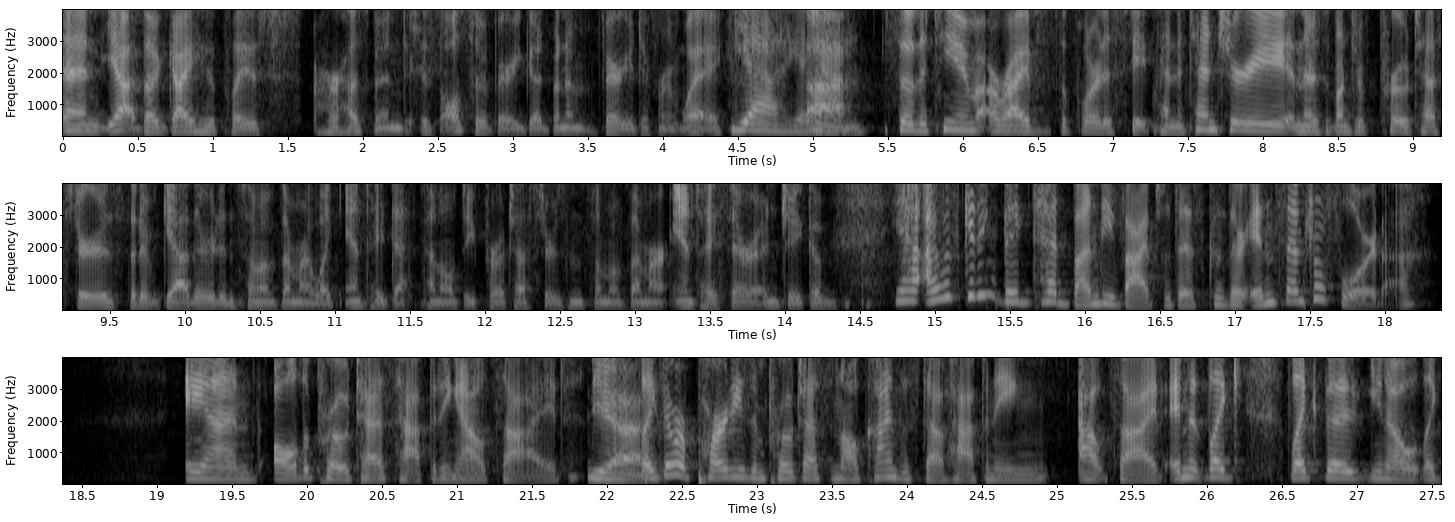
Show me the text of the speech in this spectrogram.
and yeah, the guy who plays her husband is also very good, but in a very different way. Yeah, yeah, yeah. Um, so the team arrives at the Florida State Penitentiary, and there's a bunch of protesters that have gathered, and some of them are like anti-death penalty protesters, and some of them are anti-Sarah and Jacob. Yeah, I was getting big Ted Bundy vibes with this because they're in Central Florida and all the protests happening outside. Yeah. Like there were parties and protests and all kinds of stuff happening outside. And it like like the, you know, like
